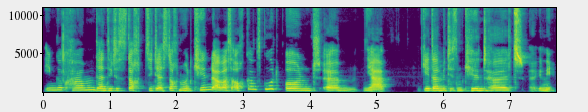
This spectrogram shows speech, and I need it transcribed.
ihm gekommen. Dann sieht es doch, sieht er es doch nur ein Kind, aber ist auch ganz gut. Und ähm, ja, geht dann mit diesem Kind halt, äh, nee,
